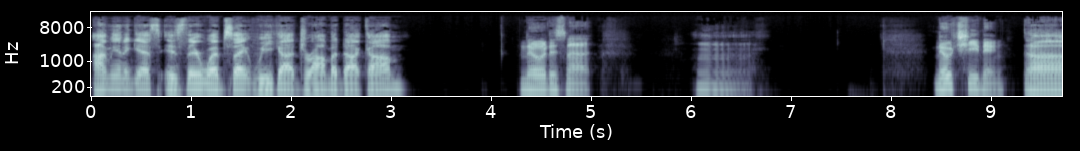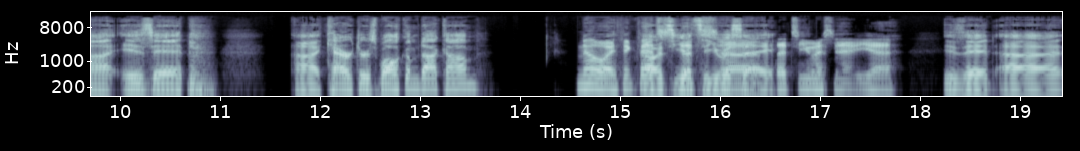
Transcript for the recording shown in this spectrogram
I'm gonna guess is their website we got drama.com? No, it is not. Hmm. No cheating. Uh, is it uh, characterswelcome.com? No, I think that's Oh, it's- yeah, it's that's, USA. Uh, that's USA. Yeah. Is it uh,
